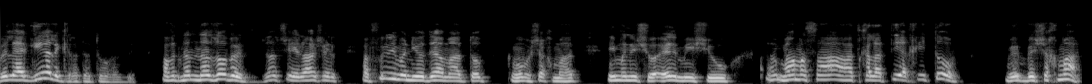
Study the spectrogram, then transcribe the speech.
ולהגיע לקראת הטוב הזה. אבל נעזוב את זה, זו שאלה של, אפילו אם אני יודע מה הטוב, כמו בשחמט, אם אני שואל מישהו, מה המסע ההתחלתי הכי טוב בשחמט?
